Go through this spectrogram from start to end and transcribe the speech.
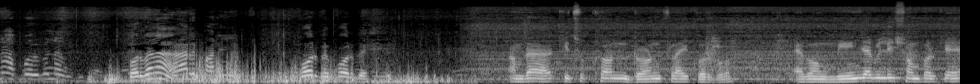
না পড়বে না। পড়বে না? আর পানি। পড়বে পড়বে। আমরা কিছুক্ষণ ড্রোন ফ্লাই করব এবং মিরিঞ্জাবিলি সম্পর্কে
